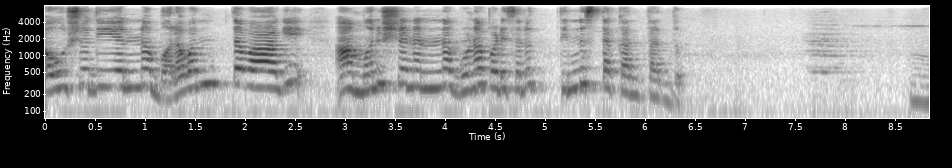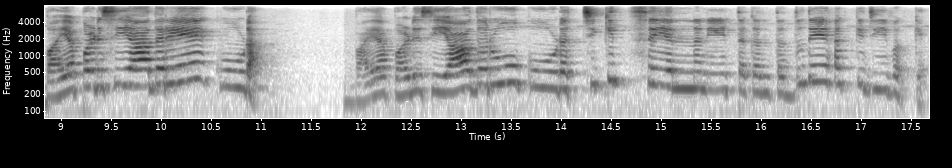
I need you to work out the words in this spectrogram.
ಔಷಧಿಯನ್ನ ಬಲವಂತವಾಗಿ ಆ ಮನುಷ್ಯನನ್ನ ಗುಣಪಡಿಸಲು ತಿನ್ನಿಸ್ತಕ್ಕಂಥದ್ದು. ಭಯಪಡಿಸಿಯಾದರೆ ಕೂಡ, ಭಯಪಡಿಸಿಯಾದರೂ ಕೂಡ ಚಿಕಿತ್ಸೆಯನ್ನ ನೀಡ್ತಕ್ಕಂಥದ್ದು ದೇಹಕ್ಕೆ, ಜೀವಕ್ಕೆ.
